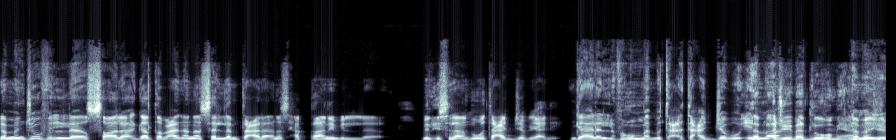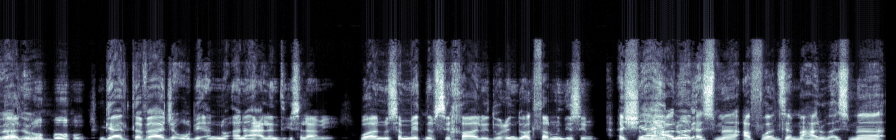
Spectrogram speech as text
لما نجوا في الصالة قال طبعا أنا سلمت على أنس حقاني بال بالإسلام هو تعجب يعني. قال ال- فهم متع- تعجبوا لما أجوا يبدلوهم يعني. لما يجي يبادلوهم. يبادلوهم قال تفاجئوا بأنه أنا أعلنت إسلامي. وأنه سميت نفسي خالد وعنده أكثر من اسم سمى الشاهد حاله ماذا؟ بأسماء عفوا سمى حاله بأسماء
